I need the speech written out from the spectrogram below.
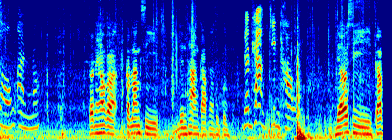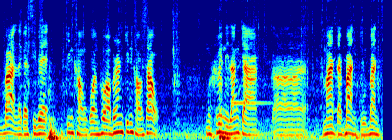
สองอันเนาะ ตอนนี้เขาก็กำลังสีเดินทางกลับนะทุกคน เดินทางกินเขาเดี๋ยวสีกลับบ้านแล้วก็สีแวะกินข้าวก่อนเพราะว่าเพื่อนกินข้าวเศร้า เมื่อคืนนี่หลังจากอ่ามาจากบ้านกูดบ้านเจ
